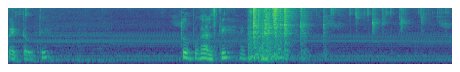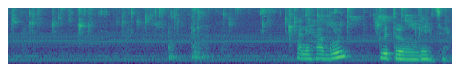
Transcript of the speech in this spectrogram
पेटवते. तूप घालते एक चमचा आणि हा गुळ वितळवून घ्यायचा आहे.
